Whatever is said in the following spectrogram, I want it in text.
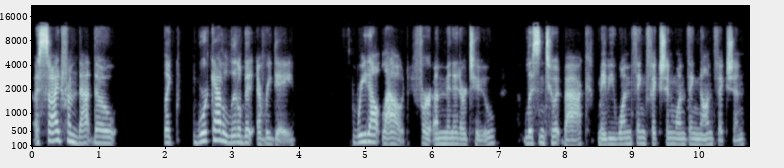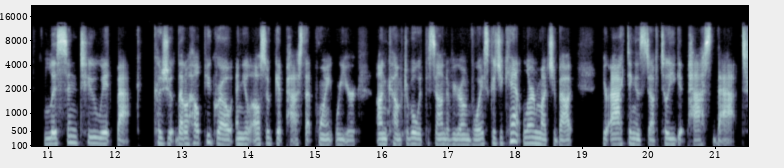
Aside from that, though, like work out a little bit every day. Read out loud for a minute or two. Listen to it back. Maybe one thing fiction, one thing nonfiction. Listen to it back because that'll help you grow. And you'll also get past that point where you're uncomfortable with the sound of your own voice because you can't learn much about your acting and stuff till you get past that.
